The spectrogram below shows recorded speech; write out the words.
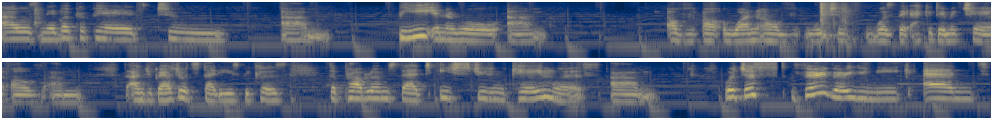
I was never prepared to um, be in a role um, of uh, one of which was the academic chair of um, the undergraduate studies because the problems that each student came with um, were just very very unique and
